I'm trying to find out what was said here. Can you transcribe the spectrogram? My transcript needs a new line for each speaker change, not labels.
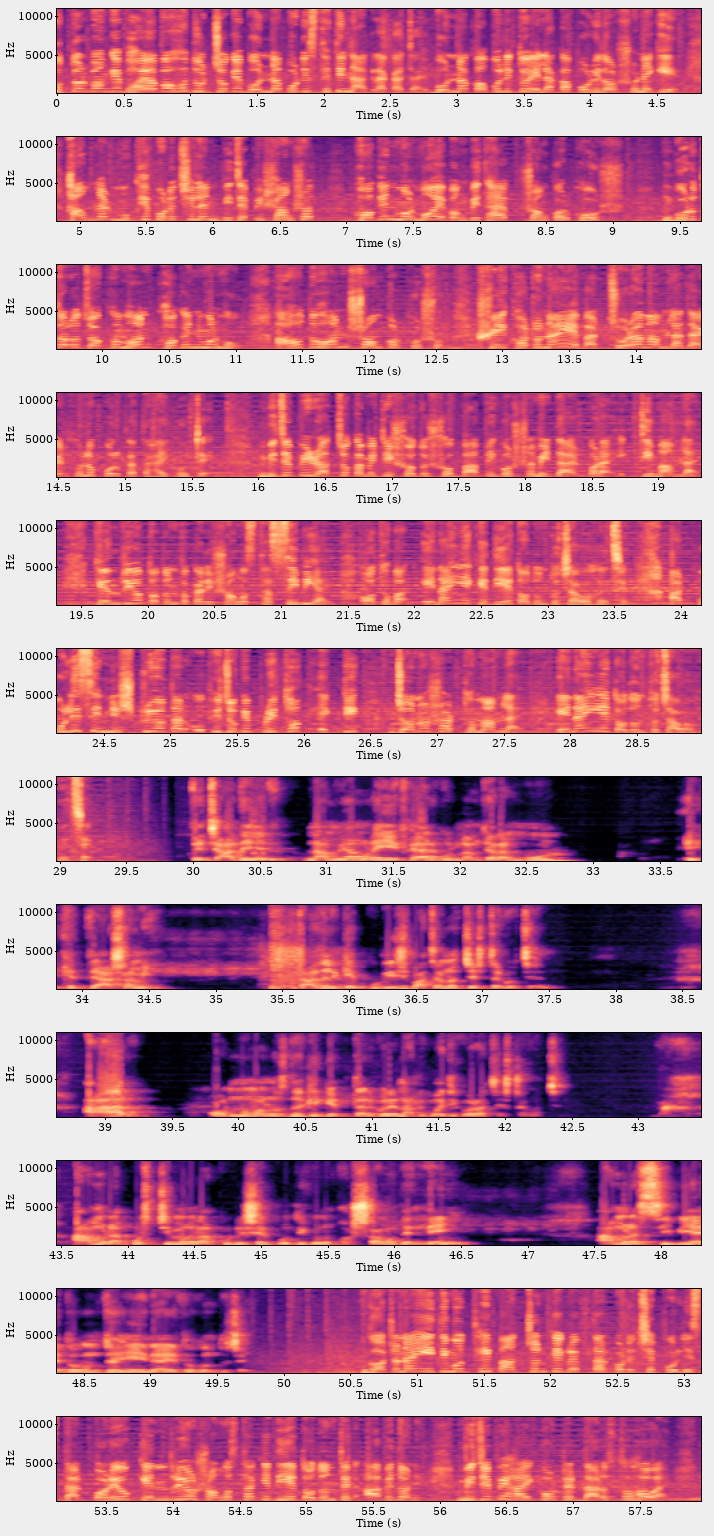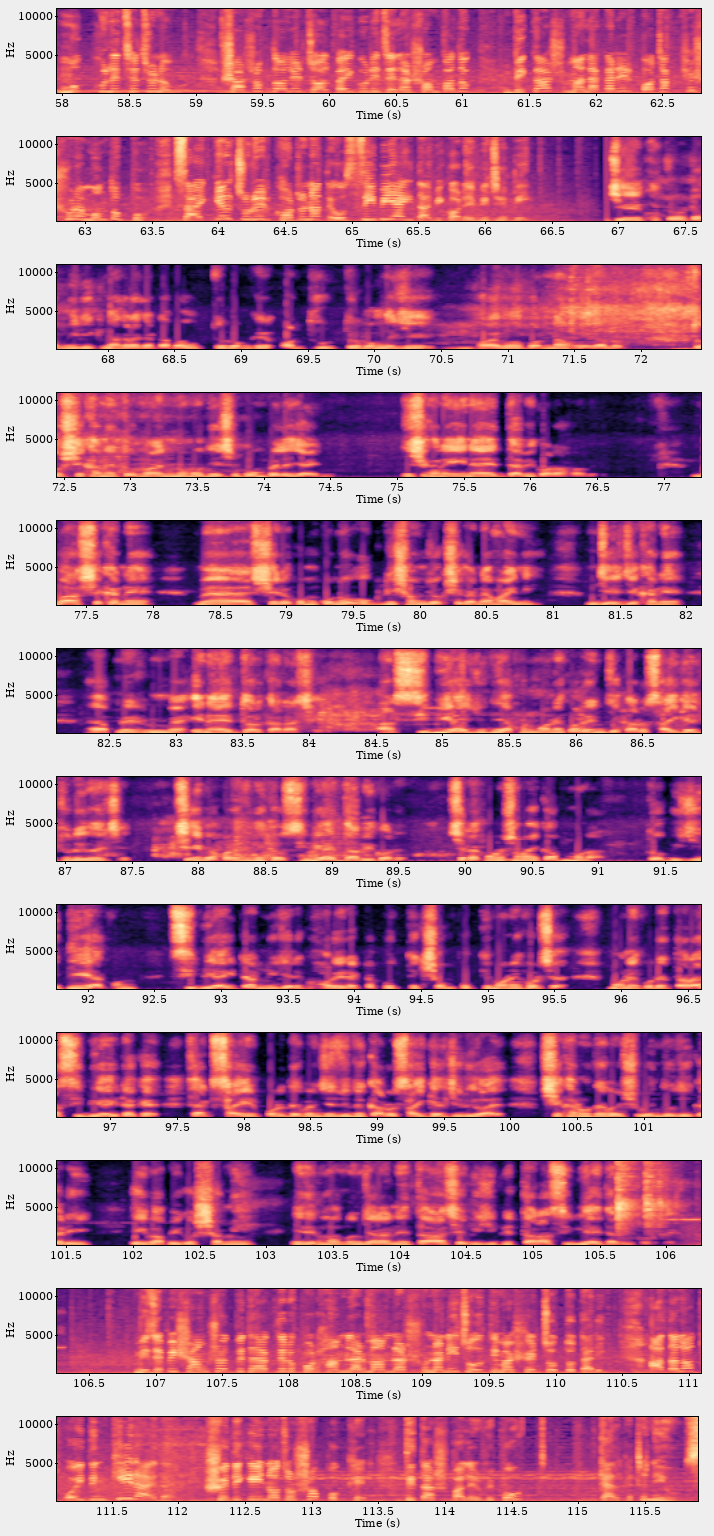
উত্তরবঙ্গে ভয়াবহ দুর্যোগে বন্যা পরিস্থিতি নাগরাকাটায়। বন্যা কবলিত এলাকা পরিদর্শনে গিয়ে হামলার মুখে পড়েছিলেন বিজেপি সাংসদ খগেন মুর্মু এবং বিধায়ক শঙ্কর ঘোষ। গুরুতর জখম হন খগেন মুর্মু, আহত হন শঙ্কর ঘোষও। সেই ঘটনায় এবার জোড়া মামলা দায়ের হল কলকাতা হাইকোর্টে। বিজেপির রাজ্য কমিটির সদস্য বাপি গোস্বামীর দায়ের করা একটি মামলায় কেন্দ্রীয় তদন্তকারী সংস্থা সিবিআই অথবা এনআইএ কে দিয়ে তদন্ত চাওয়া হয়েছে। আর পুলিশি নিষ্ক্রিয়তার অভিযোগে পৃথক একটি জনস্বার্থ মামলায় এনআইএ তদন্ত চাওয়া হয়েছে।
তো যাদের নামে আমরা এফআইআর করলাম, যারা মূল এই ক্ষেত্রে আসামি, তাদেরকে পুলিশ বাঁচানোর চেষ্টা করছেন। আর অন্য মানুষদেরকে গ্রেপ্তার করে নাটকবাজি করার চেষ্টা করছেন। আমরা পশ্চিমবাংলা পুলিশের প্রতি কোনো ভরসা আমাদের নেই। আমরা সিবিআই তদন্ত চাই, এনআইএ তদন্ত চাই।
ঘটনায় ইতিমধ্যেই পাঁচজনকে গ্রেফতার করেছে পুলিশ। তারপরেও কেন্দ্রীয় সংস্থাকে দিয়ে তদন্তের আবেদনে বিজেপি হাইকোর্টের দ্বারস্থ হওয়ায় মুখ খুলেছে তৃণমূল। শাসক দলের জলপাইগুড়ি জেলা সম্পাদক বিকাশ মালাকারের কটাক্ষের সুরে মন্তব্য, সাইকেল চুরির ঘটনাতেও সিবিআই দাবি করে বিজেপি।
যে ঘটনাটা মিরিক নাগরাকাটা বা উত্তরবঙ্গের অর্ধ উত্তরবঙ্গে যে ভয়াবহ বন্যা হয়ে গেল, তো সেখানে তো নরেন্দ্র মোদী এসে বোম ফেলে যায়নি, যে সেখানে এনআইএর দাবি করা হবে। বা সেখানে সেরকম কোনো অগ্নিসংযোগ সেখানে হয়নি যে যেখানে আপনার এনআইএর দরকার আছে। আর সিবিআই যদি এখন মনে করেন যে কারও সাইকেল চুরি হয়েছে, সেই ব্যাপারে যদি কেউ সিবিআই দাবি করে, সেটা কোনো সময় কাম্য না। তো বিজেপি এখন সিবিআইটা নিজের ঘরের একটা প্রত্যেক সম্পত্তি মনে করছে। মনে করে তারা সিবিআইটাকে সাইয়ের পরে দেখবেন যে যদি কারও সাইকেল চুরি হয়, সেখানেও দেখবেন শুভেন্দু অধিকারী, এই বাপি গোস্বামী, এদের মতন যারা নেতা আছে বিজেপির, তারা সিবিআই দাবি করবে।
বিজেপি সাংসদ বিধায়কদের উপর হামলার মামলার শুনানি চলতি মাসের চোদ্দ তারিখ। আদালত ওই দিন কী রায় দেয়, সেদিকেই নজর সব পক্ষের। তিতাস পালের রিপোর্ট, ক্যালকাটা নিউজ।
